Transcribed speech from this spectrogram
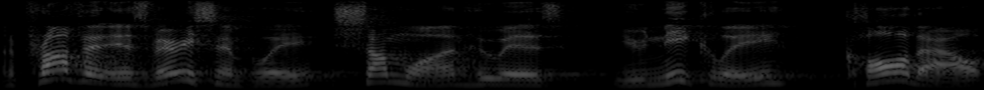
And a prophet is very simply someone who is uniquely called out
